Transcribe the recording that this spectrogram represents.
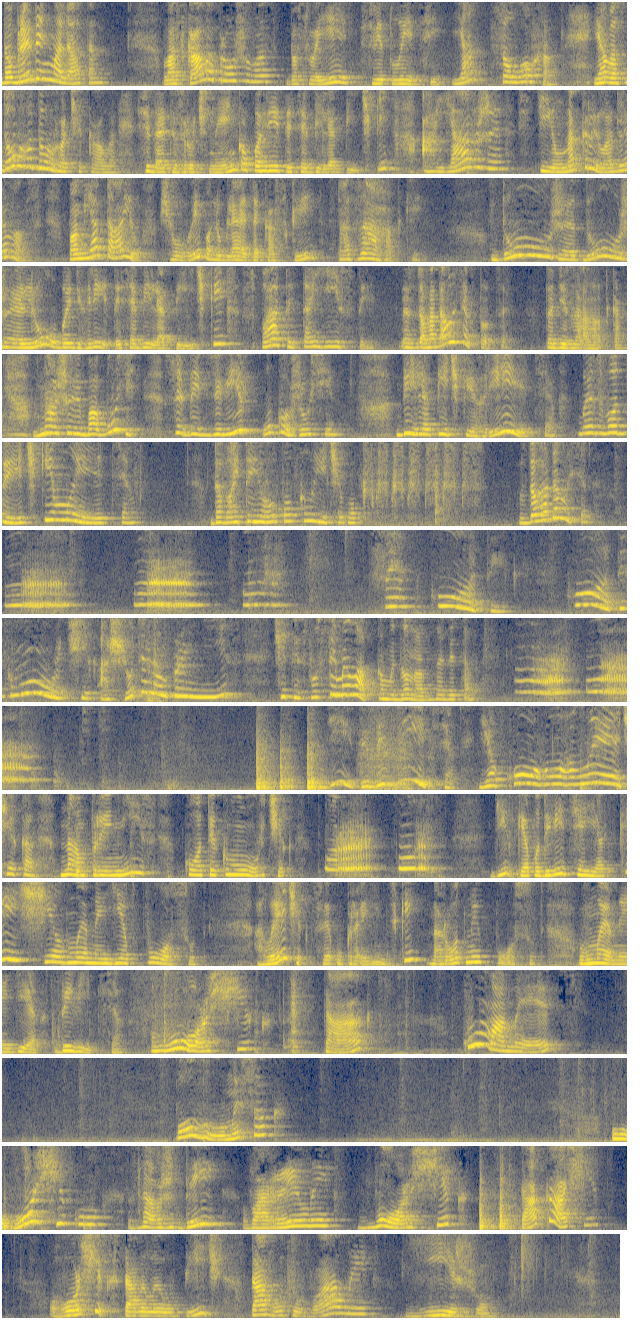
Добрий день, малята! Ласкаво прошу вас до своєї світлиці. Я Солоха. Я вас довго-довго чекала. Сідайте зручненько, погрійтеся біля пічки, а я вже стіл накрила для вас. Пам'ятаю, що ви полюбляєте казки та загадки. Дуже, дуже любить грітися біля пічки, спати та їсти. Не здогадалися, хто це? Тоді загадка. В нашої бабусі сидить звір у кожусі. Біля пічки гріється, без водички миється. Давайте його покличемо. Кс-кс-кс-кс-кс-кс. Здогадалися? Це котик. Котик, Мурчик. А що ти нам приніс? Чи ти з пустими лапками до нас завітав? Діти, дивіться, якого глечика нам приніс котик Мурчик. Ур, ур. Дітки, а подивіться, який ще в мене є посуд. Глечик це український народний посуд. В мене є, дивіться, горщик, так, куманець, полумисок. У горщику завжди варили борщик та каші. Горщик ставили у піч та готували їжу.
